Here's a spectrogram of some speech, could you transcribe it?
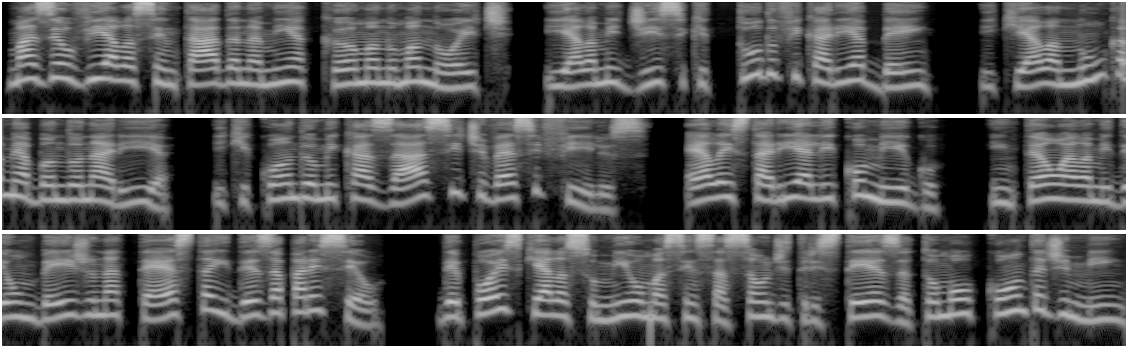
mas eu vi ela sentada na minha cama numa noite, e ela me disse que tudo ficaria bem, e que ela nunca me abandonaria, e que quando eu me casasse e tivesse filhos, ela estaria ali comigo. Então ela me deu um beijo na testa e desapareceu. Depois que ela sumiu, uma sensação de tristeza tomou conta de mim,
